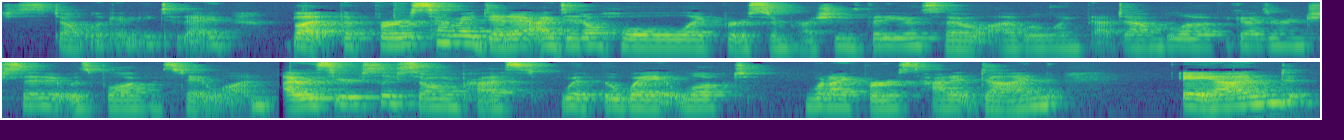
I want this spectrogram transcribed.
just don't look at me today. But the first time I did it, I did a whole like first impressions video, so I will link that down below if you guys are interested. It was Vlogmas Day 1. I was seriously so impressed with the way it looked when I first had it done and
